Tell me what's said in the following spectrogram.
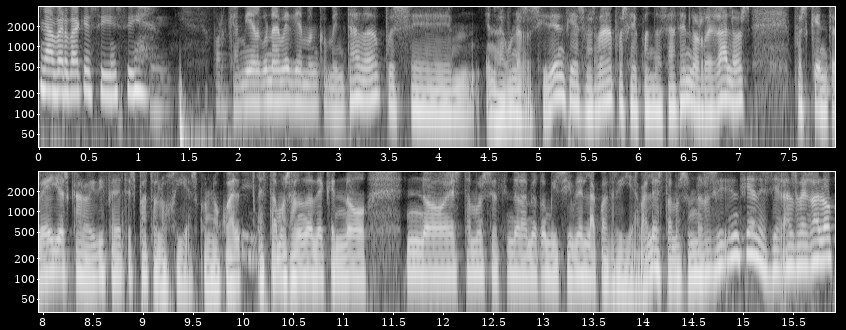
La verdad que sí, sí. sí. Porque a mí alguna vez ya me han comentado, pues eh, en algunas residencias, ¿verdad? Pues que cuando se hacen los regalos, pues que entre ellos, claro, hay diferentes patologías, con lo cual sí. estamos hablando de que no, no estamos haciendo el amigo invisible en la cuadrilla, ¿vale? Estamos en una residencia, les llega el regalo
